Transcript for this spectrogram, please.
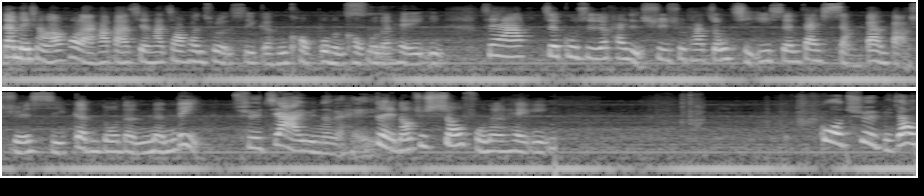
但没想到后来他发现他召唤出的是一个很恐怖、很恐怖的黑影，所以他这故事就开始叙述他终其一生在想办法学习更多的能力，去驾驭那个黑影。对，然后去收服那个黑影。过去比较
